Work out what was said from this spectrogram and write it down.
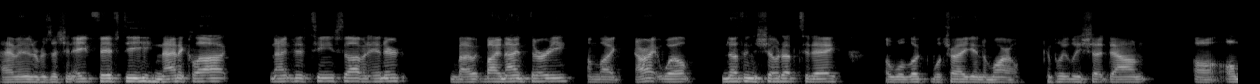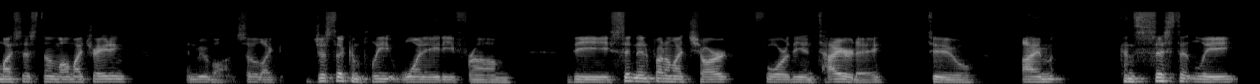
I haven't entered a position 850, 9 o'clock, 915, still haven't entered. By by 930, I'm like, all right, well, nothing showed up today. Uh, we'll look, we'll try again tomorrow. Completely shut down all, all my system, all my trading, and move on. So like just a complete 180 from the sitting in front of my chart for the entire day to I'm consistently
